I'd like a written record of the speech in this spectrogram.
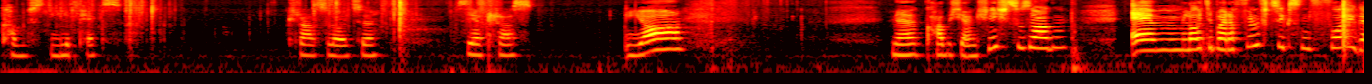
Kampfstile-Packs. Krass, Leute. Sehr krass. ja. Mehr habe ich eigentlich nicht zu sagen. Ähm, Leute, bei der 50. Folge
